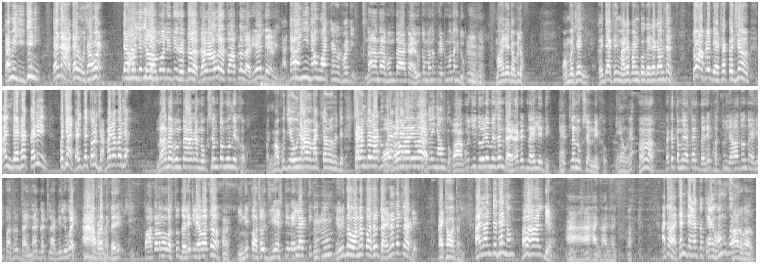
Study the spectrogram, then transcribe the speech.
તમે લીધી ને એના આધાર ઓછા હોય. દહમાં લીધી છે. દહમાં લીધી છે. દસ આલે તો આપણે લારી આલી દેવી. ના દહની નવ વાત કરો થોડી. ના ના ભૂમતા આકા એવું તો મને પેટમાં નહીં દુખતું. મારે તો આમાં છે ને કદાચ છે મારા પાસે કોઈ ગ્રાહક આવશે ને તો આપણે બેઠક કરશું અને બેઠક કરી પછી હજાર રૂપિયા તોડશે. બરાબર છે? ના ના ભૂમતા કાકા નુકસાન તો હું નહીં ખાવ પણ માફુજી એવું ના વાત કરો છો શરમ તો રાખવું પડે વાપરો કદાચ મારી વાત. લઈને આવું વાઘુજી જોડે મેં છે ને ધાયણાગઢ નહીં લીધી. હે. નુકસાન નહીં ખાવ. એવું એમ? હા નકર તમે અત્યારે દરેક વસ્તુ લેવા જાઓ તો એની પાછળ ધાયના લાગેલી હોય. આપણે દરેક પાટણમાં વસ્તુ દરેક લેવા જાઓ એની પાછળ જીએસટી નહીં લાગતી. એવી રીતના ઓના પાછળ ધાયના ગટ લાગે. કશો વાંધો નહીં. હાલવાનું તો છે ને હા હા હાલ દે. હા હા હાલ હાલ હાલ આ તો હસન કર્યા તો કે હમ કોઈ સારું સારું.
